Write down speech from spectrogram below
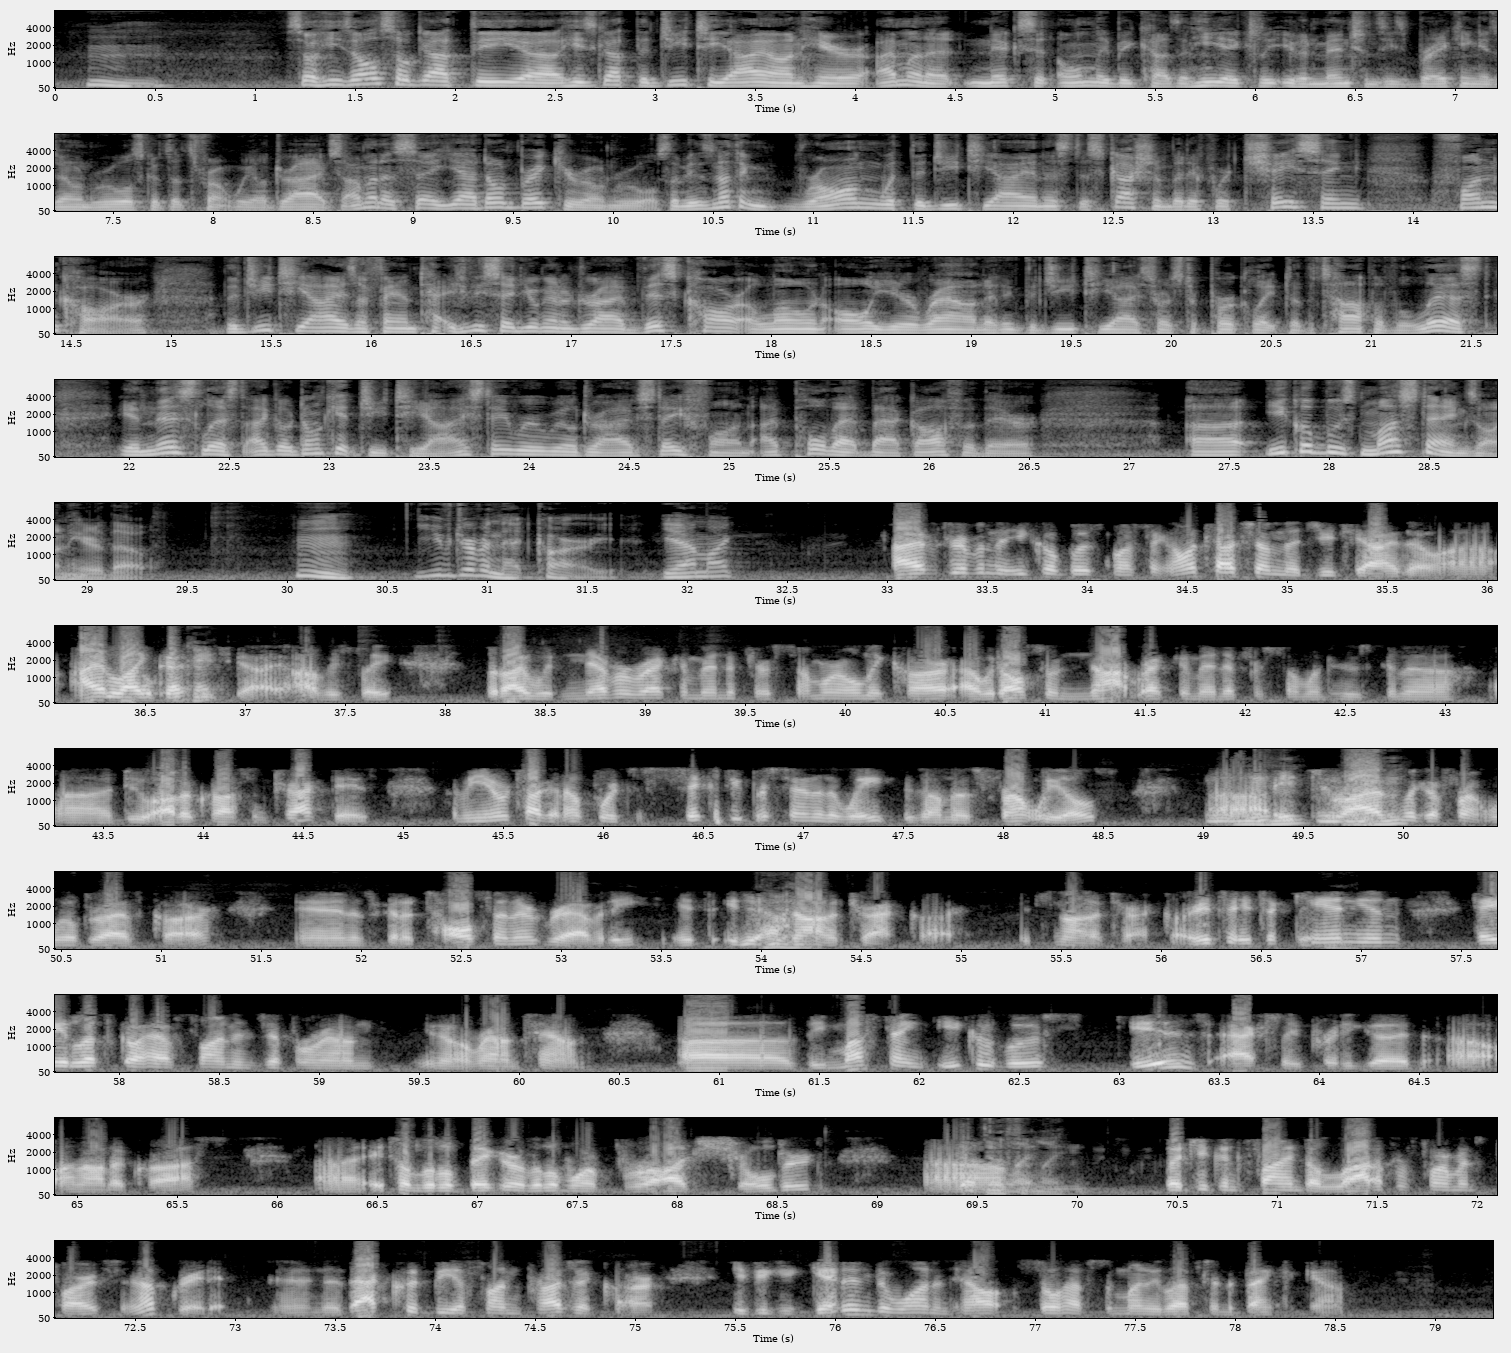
So he's also got the uh, he's got the GTI on here. I'm gonna nix it only because, and he actually even mentions he's breaking his own rules because it's front wheel drive. So I'm gonna say, yeah, don't break your own rules. I mean, there's nothing wrong with the GTI in this discussion, but if we're chasing fun car, the GTI is a fantastic. If you said you're going to drive this car alone all year round, I think the GTI starts to percolate to the top of the list. In this list, I go, don't get GTI, stay rear wheel drive, stay fun. I pull that back off of there. Uh, EcoBoost Mustang's on here though. Hmm. You've driven that car, yeah, Mike? I've driven the EcoBoost Mustang. I want to touch on the GTI though. Uh, I like Okay. the GTI, obviously, but I would never recommend it for a summer only car. I would also not recommend it for someone who's going to uh, do autocross and track days. I mean, you're talking upwards of 60% of the weight is on those front wheels. Uh, it drives like a front wheel drive car, and it's got a tall center of gravity. It's it's Yeah. not a track car. It's not a track car. It's a, it's a canyon. Hey, let's go have fun and zip around, you know, around town. Uh, the Mustang EcoBoost is actually pretty good uh, on autocross. Uh, it's a little bigger, a little more broad-shouldered. Um, Definitely. But you can find a lot of performance parts and upgrade it, and that could be a fun project car if you could get into one and help, still have some money left in the bank account.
